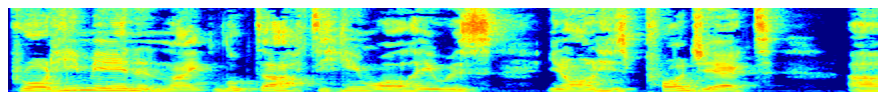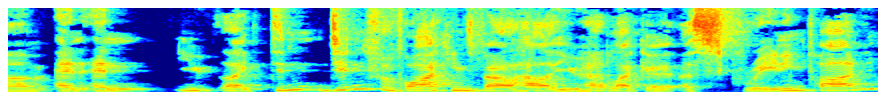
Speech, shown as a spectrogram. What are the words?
brought him in and like looked after him while he was you know on his project. Um, and and you like didn't didn't for Vikings Valhalla you had like a, a screening party.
